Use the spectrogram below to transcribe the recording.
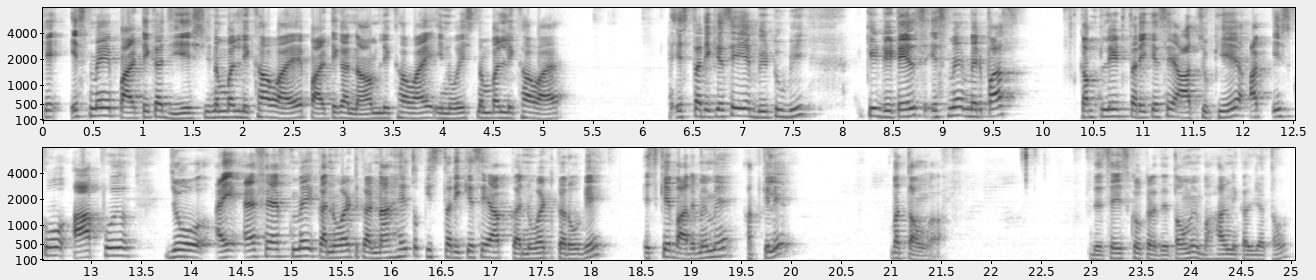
कि इसमें पार्टी का जीएसटी नंबर लिखा हुआ है पार्टी का नाम लिखा हुआ है इनवॉइस नंबर लिखा हुआ है। इस तरीके से ये बी टू बी की डिटेल्स इसमें मेरे पास कंप्लीट तरीके से आ चुकी है। अब इसको आप जो आई एफ़ एफ़ में कन्वर्ट करना है तो किस तरीके से आप कन्वर्ट करोगे, इसके बारे में मैं आपके लिए बताऊँगा। जैसे इसको कर देता हूँ, मैं बाहर निकल जाता हूँ।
